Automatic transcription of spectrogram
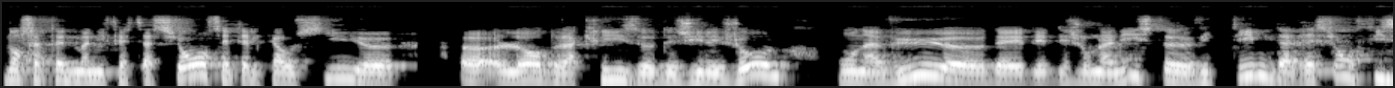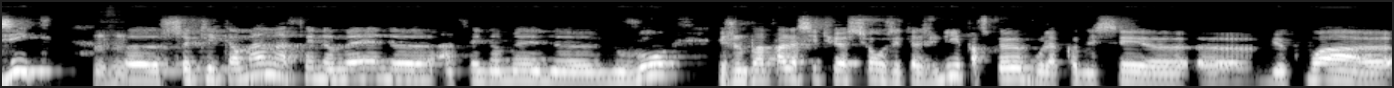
dans certaines manifestations, c'était le cas aussi euh, euh, lors de la crise des Gilets jaunes, on a vu des, des, des, journalistes victimes d'agressions physiques, mhm. ce qui est quand même un phénomène, un phénomène nouveau. Et je ne parle pas de la situation aux États-Unis parce que vous la connaissez mieux que moi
